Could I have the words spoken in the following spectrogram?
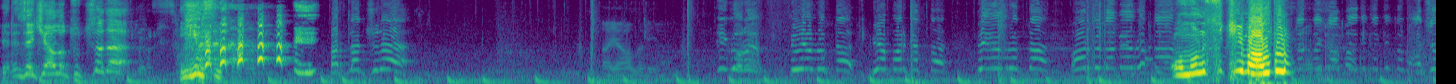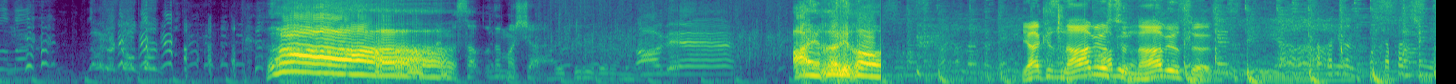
Geri zekalı tutsana. İyi misin? Patlat şuna. Igor'u bir yumrukta, bir aparkatta, bir yumrukta, ardından bir yumrukta. Onunu sikeyim aldım. Açılın lan. Lanet olsun. Aaaa! Salladım aşağı. Aykırı kar. Ya kız ne yapıyorsun? Ne yapıyorsun? Kapatın. Kapat şimdi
